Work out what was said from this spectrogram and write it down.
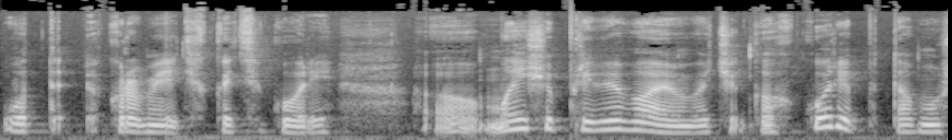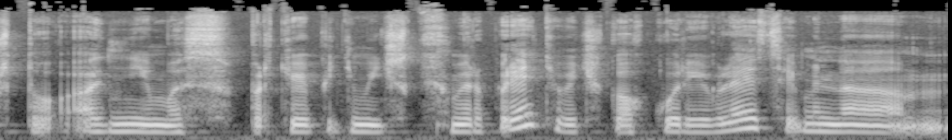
вот кроме этих категорий, мы еще прививаем в очагах кори, потому что одним из противоэпидемических мероприятий в очагах кори является именно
